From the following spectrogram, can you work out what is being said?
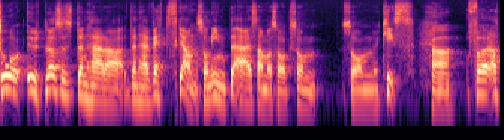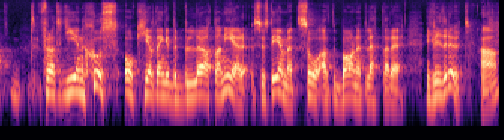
då utlöses den här, den här vätskan som inte är samma sak som som kiss. Ja. För att, för att ge en skjuts och helt enkelt blöta ner systemet så att barnet lättare glider ut. Ja.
